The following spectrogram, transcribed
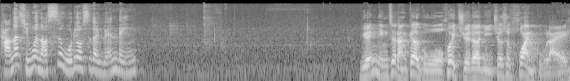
好，那请问呢，四五六四的园林。园林这两个股，我会觉得你就是换股来。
